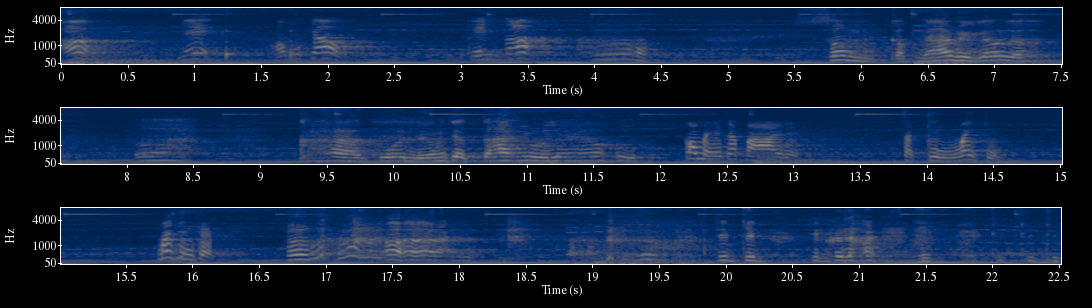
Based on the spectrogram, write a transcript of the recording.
เอานี่ ของพวกเจ้า เป็นซะส้มกับน้ำอีกแล้วเหรอเอ้อข้ากลัวเหลืองจะตายอยู่แล้ว ก็ไม่เห็นจะตายเนี่ยจะกินไม่กิน ไม่กินเก็บ กินกินกินก็ได้ กินกินกิน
